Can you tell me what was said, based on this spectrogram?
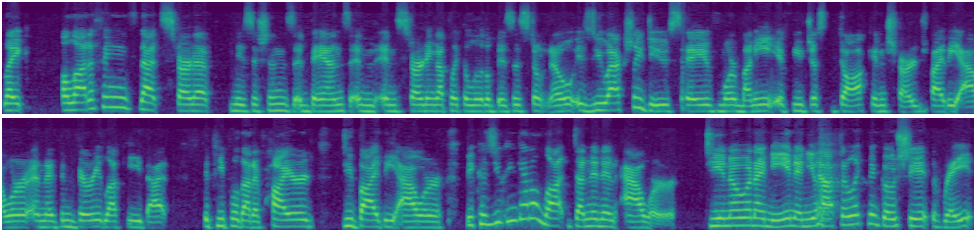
Like a lot of things that startup musicians and bands and, and starting up like a little business don't know is you actually do save more money if you just dock and charge by the hour. And I've been very lucky that the people that I've hired do by the hour because you can get a lot done in an hour. Do you know what I mean? And you yeah. have to like negotiate the rate,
